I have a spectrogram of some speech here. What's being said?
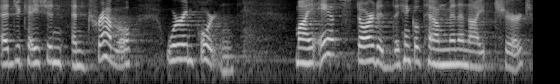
education, and travel were important. My aunt started the Hinkletown Mennonite Church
